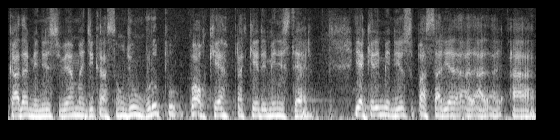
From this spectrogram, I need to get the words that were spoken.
cada ministro tiver uma indicação de um grupo qualquer para aquele ministério. E aquele ministro passaria a, a, a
